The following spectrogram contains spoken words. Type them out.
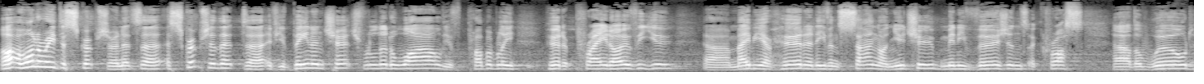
I, I want to read the scripture. And it's a, a scripture that uh, if you've been in church for a little while, you've probably heard it prayed over you. Maybe you've heard it even sung on YouTube, many versions across uh, the world,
